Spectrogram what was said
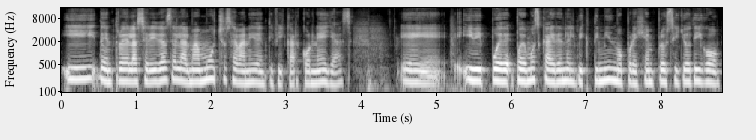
y dentro de las heridas del alma muchos se van a identificar con ellas. Eh, y podemos caer en el victimismo. Por ejemplo, si yo digo,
